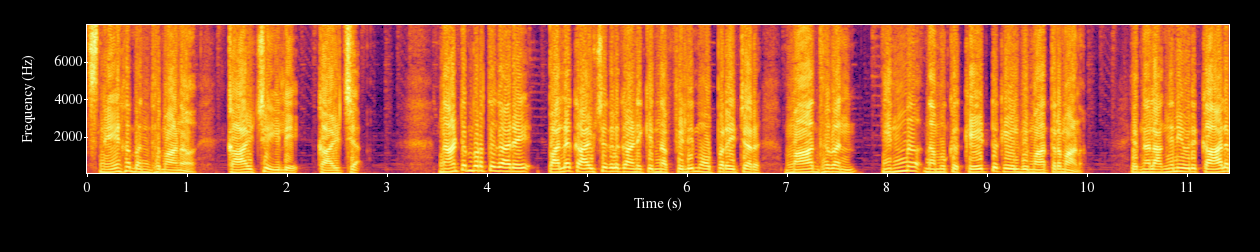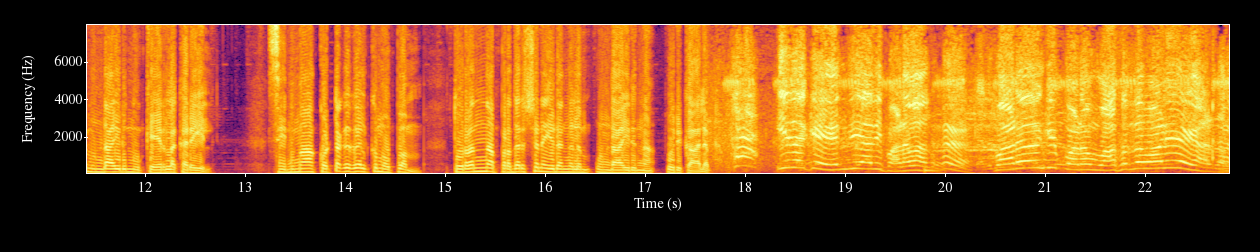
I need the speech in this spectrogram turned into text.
സ്നേഹബന്ധമാണ് കാഴ്ചയിലെ കാഴ്ച. നാട്ടിൻപുറത്തുകാരെ പല കാഴ്ചകൾ കാണിക്കുന്ന ഫിലിം ഓപ്പറേറ്റർ മാധവൻ ഇന്ന് നമുക്ക് കേട്ടുകേൾവി മാത്രമാണ്. എന്നാൽ അങ്ങനെയൊരു കാലമുണ്ടായിരുന്നു കേരളക്കരയിൽ. സിനിമാ കൊട്ടകകൾക്കുമൊപ്പം തുറന്ന പ്രദർശനയിടങ്ങളും ഉണ്ടായിരുന്ന ഒരു കാലം. ഇതൊക്കെ പടമാണ് പടമെങ്കിൽ പടം വസന്തമാളിയെ കാണണം.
